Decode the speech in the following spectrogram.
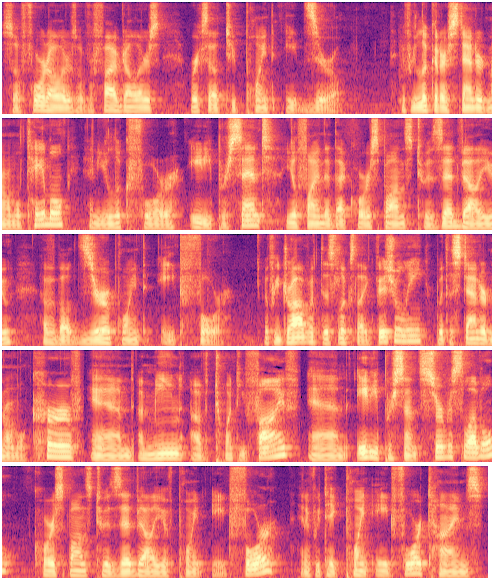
So $4 over $5 works out to 0.80. If we look at our standard normal table and you look for 80%, you'll find that that corresponds to a Z value of about 0.84. If we draw what this looks like visually with a standard normal curve and a mean of 25 and 80% service level corresponds to a Z value of 0.84, and if we take 0.84 times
